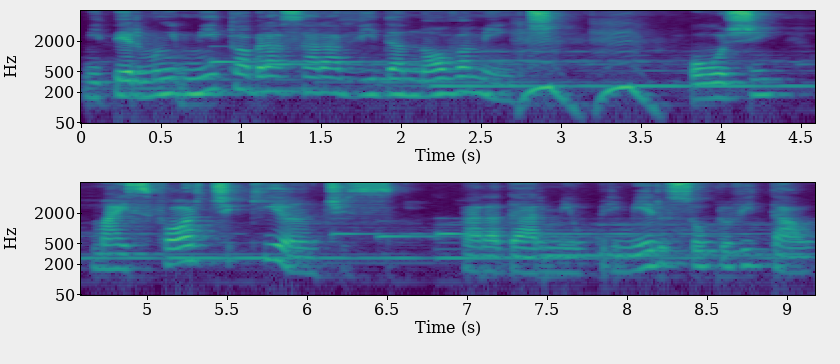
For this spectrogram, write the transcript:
me permito abraçar a vida novamente, hoje mais forte que antes, para dar meu primeiro sopro vital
